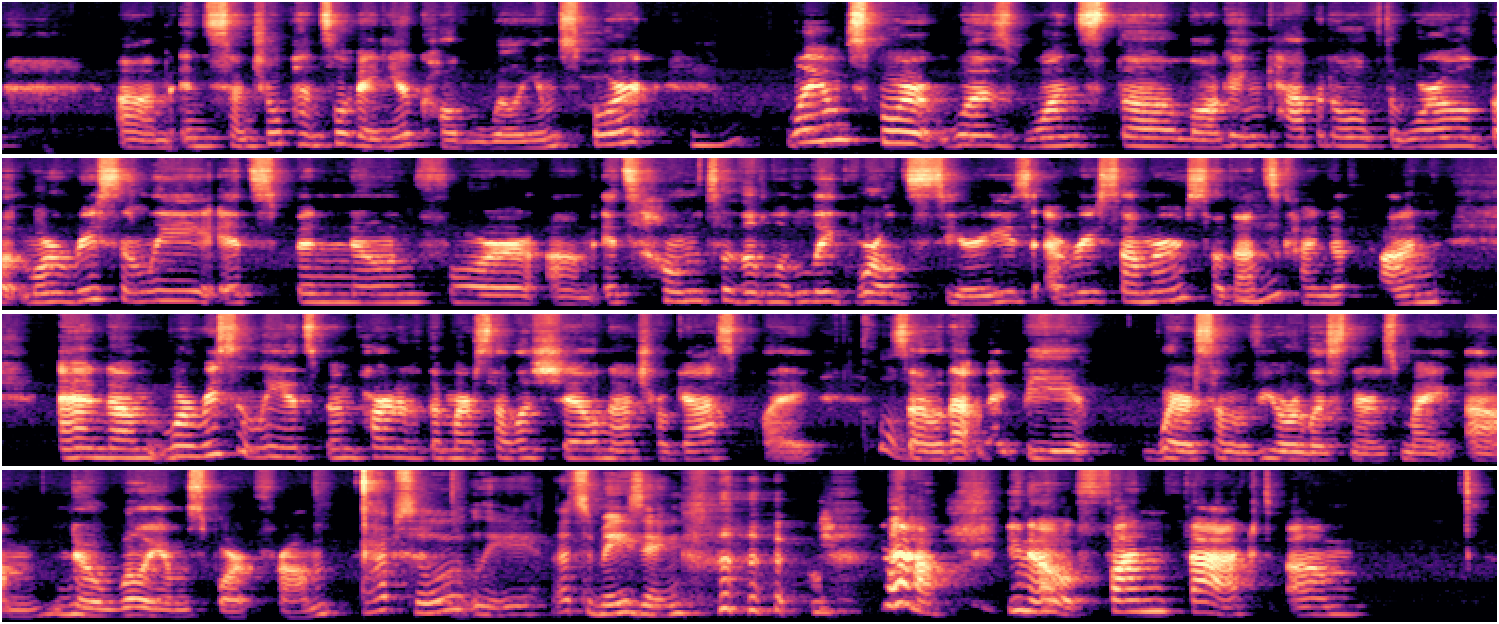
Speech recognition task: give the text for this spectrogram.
um, in central Pennsylvania called Williamsport. Mm-hmm. Williamsport was once the logging capital of the world, but more recently it's been known for um, it's home to the Little League World Series every summer, so that's mm-hmm. kind of fun. And um, more recently, it's been part of the Marcellus Shale natural gas play. Cool. So that might be where some of your listeners might um, know Williamsport from. Absolutely. That's amazing. yeah. You know, fun fact um,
